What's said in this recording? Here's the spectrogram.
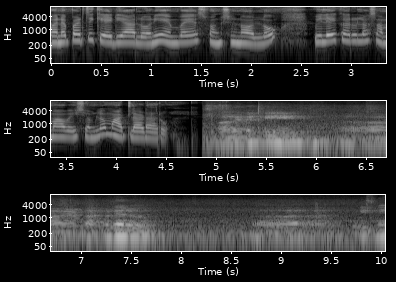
వనపర్తి కేడిఆర్లోని ఎంవైఎస్ ఫంక్షన్ హాల్లో విలేకరుల సమావేశంలో మాట్లాడారు. మా దగ్గరికి డాక్టర్ గారు కిడ్నీ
